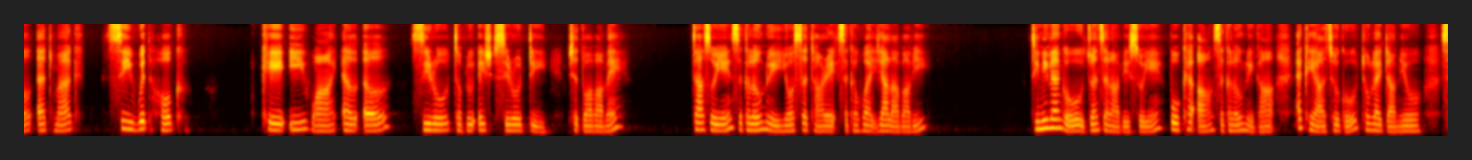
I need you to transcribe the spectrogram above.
l at mark C with hook K E Y L L 0WH0T ဖြစ်သွားပါမယ်။ဒါဆိုရင်စကလုံးတွေရောဆက်ထားတဲ့စကဝတ်ရလာပါပြီ။ဒီနည်းလမ်းကိုကျွမ်းကျင်လာပြီဆိုရင်ပိုခက်အောင်စကလုံးတွေကအခရာချုပ်ကိုထုတ်လိုက်တာမျိုးစ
